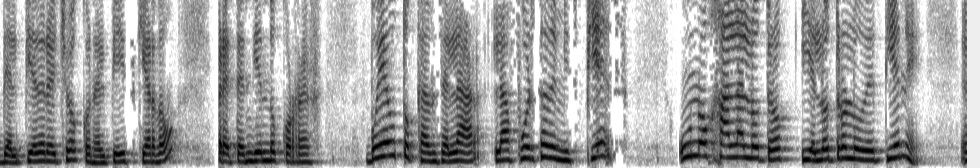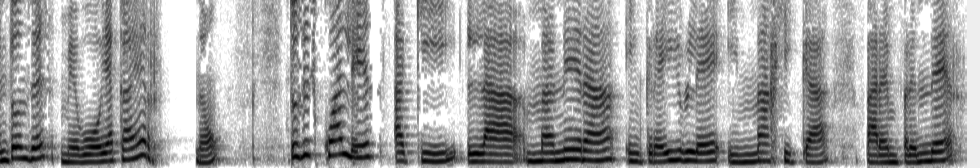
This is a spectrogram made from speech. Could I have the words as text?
del pie derecho con el pie izquierdo, pretendiendo correr. Voy a autocancelar la fuerza de mis pies. Uno jala al otro y el otro lo detiene. Entonces me voy a caer, ¿no? Entonces, ¿cuál es aquí la manera increíble y mágica para emprender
